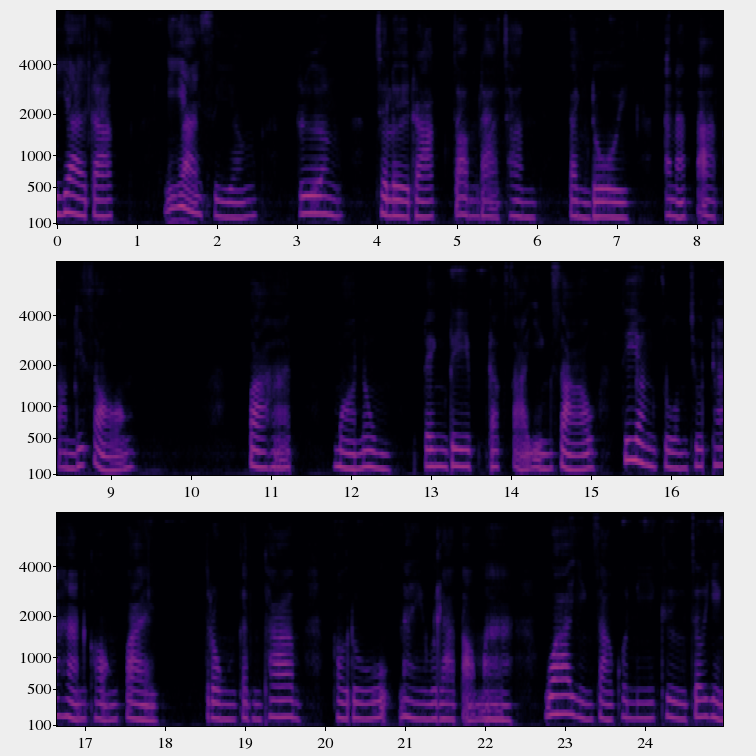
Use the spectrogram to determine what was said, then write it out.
ิยายรัก นิยายเสียง เรื่อง เฉลยรักจอมราชัน แต่งโดย อนัตตาตอนที่สองฟาฮัดหมอหนุ่ม เร่งรีบรักษาหญิงสาวที่ยังสวมชุดทหารของฝ่ายตรงกันข้าม เขารู้ในเวลาต่อมา ว่าหญิงสาวคนนี้คือเจ้าหญิง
